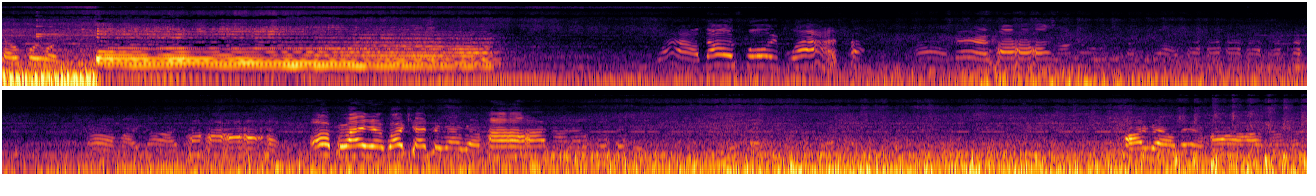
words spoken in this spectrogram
47, 41. Wow, that was fully blast. Oh man. oh my god. oh, provided a catcher railroad. Ha ha ha. Hard rail there. Ha ha ha. No, no.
